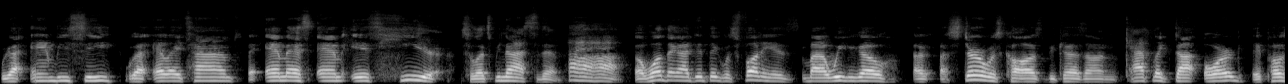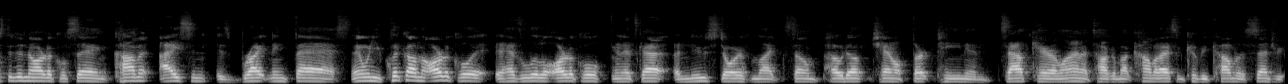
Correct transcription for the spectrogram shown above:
We got NBC, we got LA Times, the MSM is here. So let's be nice to them. Ha ha ha. Uh, one thing I did think was funny is about a week ago, a, a, stir was caused because on Catholic.org they posted an article saying Comet Ison is brightening fast. And when you click on the article, it, it has a little article and it's got a news story from like some podunk channel 13 in South Carolina talking about Comet Ison could be Comet of the Century.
